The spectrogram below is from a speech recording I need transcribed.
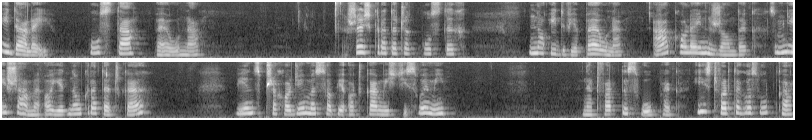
i dalej pusta, pełna. Sześć krateczek pustych, no i dwie pełne. A kolejny rządek zmniejszamy o jedną krateczkę, więc przechodzimy sobie oczkami ścisłymi na czwarty słupek. I z czwartego słupka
